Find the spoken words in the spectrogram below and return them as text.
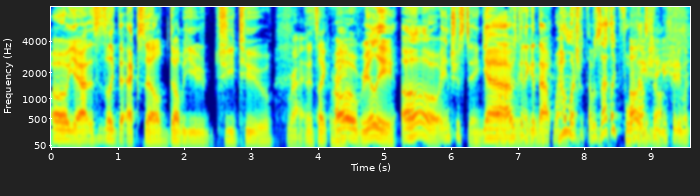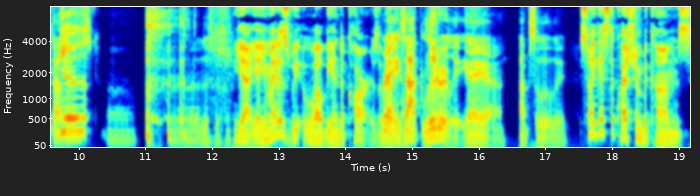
oh yeah this is like the xlwg2 right. and it's like Right. oh really oh interesting yeah Oh, i was gonna get that should- how much was that like oh, you 4000 shoot, you're shooting with that Yeah. lens? Uh, uh, is yeah, yeah, you might as well be into cars. At right. Exactly. Literally. Yeah, yeah, yeah. Absolutely. So I guess the question becomes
